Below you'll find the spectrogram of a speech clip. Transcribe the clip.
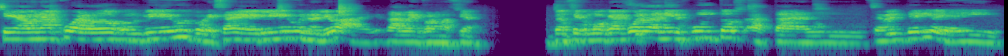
llega a un acuerdo con Clint Eastwood porque sabe que Clint Eastwood no le va a dar la información. Entonces, como que acuerdan ir juntos hasta el cementerio y ahí.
